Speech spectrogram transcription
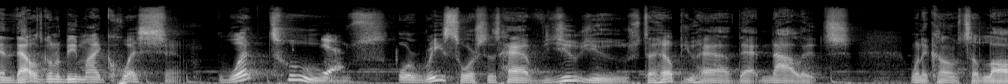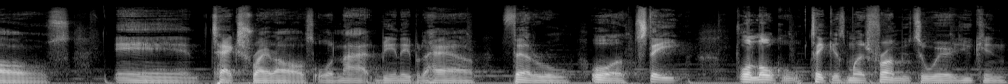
And that was going to be my question. What tools or resources have you used to help you have that knowledge when it comes to laws and tax write offs or not being able to have federal or state or local take as much from you to where you can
